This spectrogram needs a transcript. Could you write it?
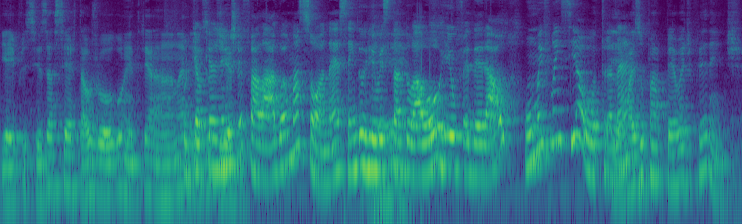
e aí precisa acertar o jogo entre a ANA Porque é o que a gente fala, a água é uma só, né? Sendo rio é. estadual ou rio federal, uma influencia a outra, é, né? Mas o papel é diferente.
